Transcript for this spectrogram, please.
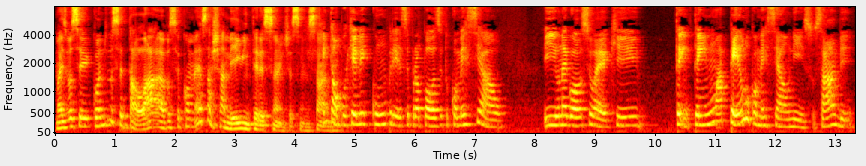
Mas você, quando você tá lá, você começa a achar meio interessante, assim, sabe? Então, porque ele cumpre esse propósito comercial. E o negócio é que tem, tem um apelo comercial nisso, sabe?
